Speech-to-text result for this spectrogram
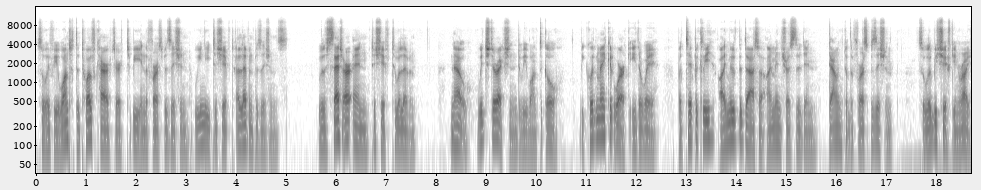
So if we want the 12th character to be in the first position, we need to shift 11 positions. We'll set our n to shift to 11. Now, which direction do we want to go? We could make it work either way, but typically I move the data I'm interested in down to the first position, so we'll be shifting right.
